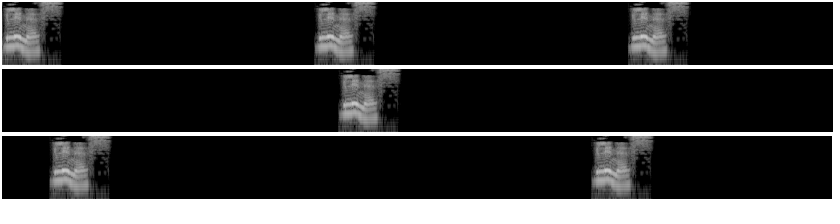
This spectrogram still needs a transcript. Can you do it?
Glynis. Glynis. Glynis. Glynis. Glynis Glynis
